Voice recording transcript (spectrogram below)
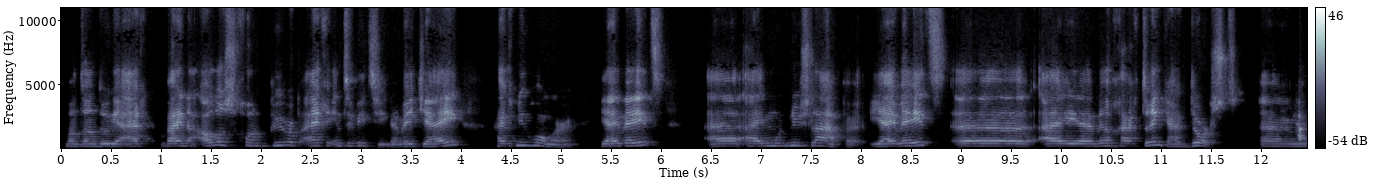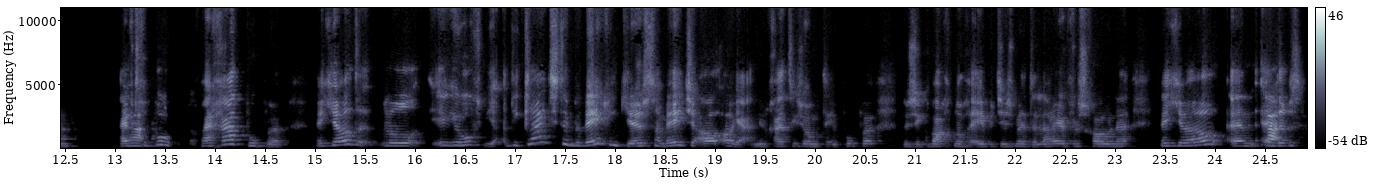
Want dan doe je eigenlijk bijna alles gewoon puur op eigen intuïtie. Dan weet jij, hij heeft nu honger. Jij weet, uh, hij moet nu slapen. Jij weet, uh, hij wil graag drinken, hij heeft dorst. Um, ja. Hij heeft ja. gepoept, hij gaat poepen. Weet je wel, de, je hoeft, ja, die kleinste bewegingjes, dan weet je al, oh ja, nu gaat hij zo meteen poepen. Dus ik wacht nog eventjes met de luier verschonen. Weet je wel? En, en er is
